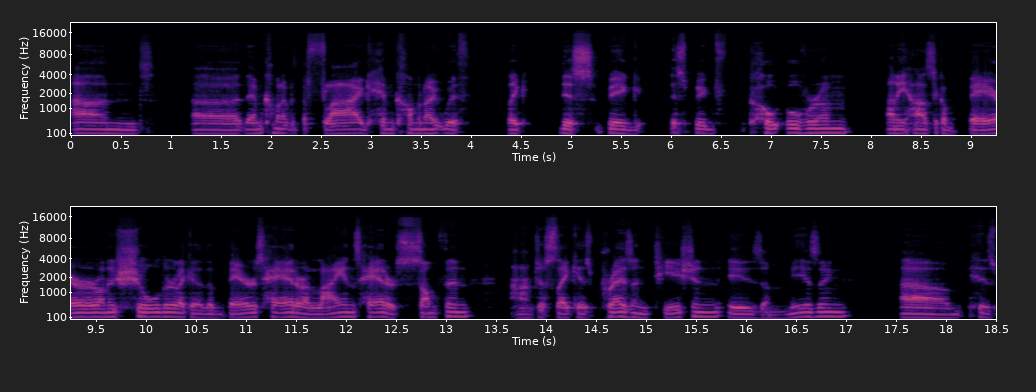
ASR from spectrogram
And uh them coming out with the flag, him coming out with like this big this big coat over him and he has like a bear on his shoulder like a the bear's head or a lion's head or something and i'm just like his presentation is amazing. Um his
